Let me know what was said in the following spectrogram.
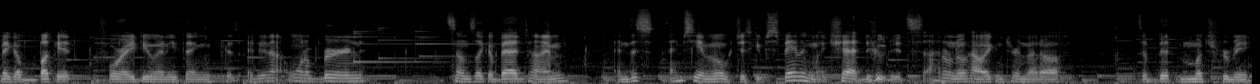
make a bucket before I do anything because I do not want to burn. Sounds like a bad time. And this MCMMO just keeps spamming my chat, dude. It's I don't know how I can turn that off. It's a bit much for me.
